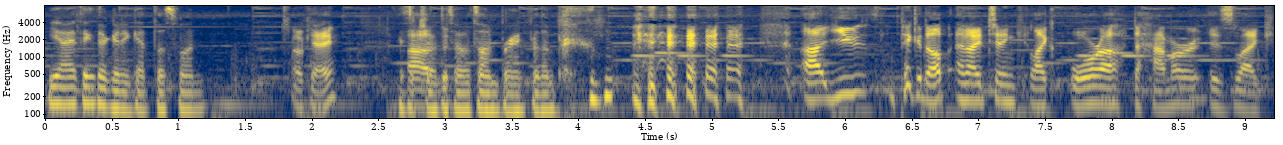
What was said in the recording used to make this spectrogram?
Yeah, I think they're gonna get this one. Okay. It's a Uh, joke, so it's on brand for them. uh, you pick it up, and I think like Aura the hammer is like,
